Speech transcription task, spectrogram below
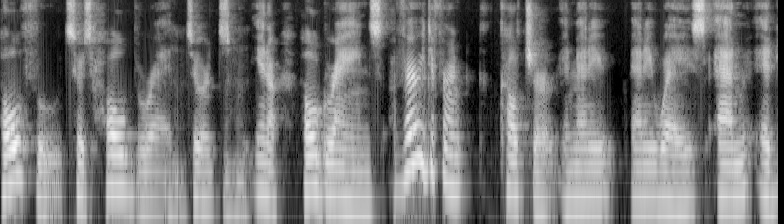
whole foods, towards whole bread, Mhm. towards Mhm. you know whole grains. A very different culture in many many ways, and it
